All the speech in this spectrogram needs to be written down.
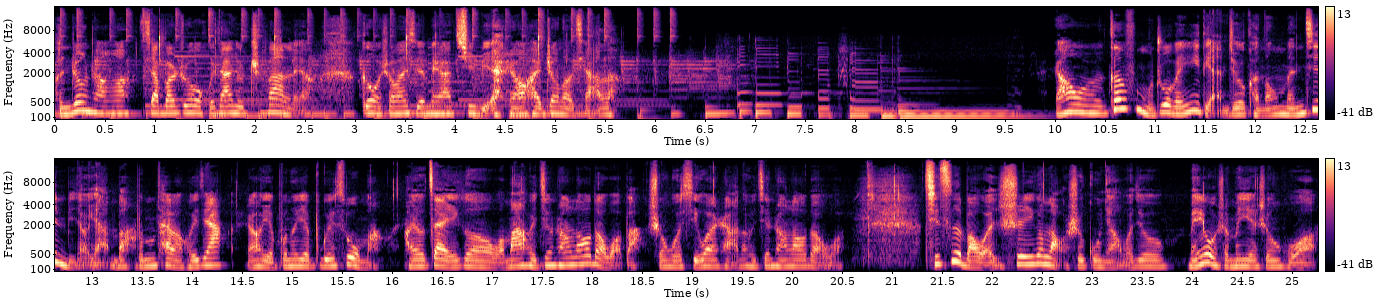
很正常啊，下班之后回家就吃饭了呀，跟我上完学没啥区别，然后还挣到钱了。然后跟父母住，唯一点就可能门禁比较严吧，不能太晚回家，然后也不能夜不归宿嘛。还有再一个，我妈会经常唠叨我吧，生活习惯啥的会经常唠叨我。其次吧，我是一个老实姑娘，我就没有什么夜生活。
